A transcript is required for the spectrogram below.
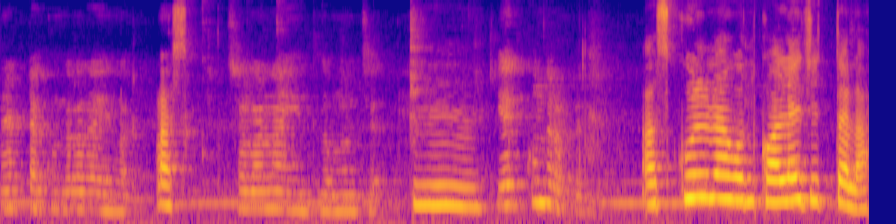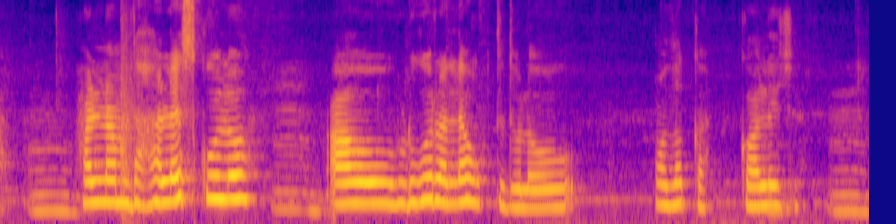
ನೆಟ್ಟ ಕುಂದ್ರದ ಇಲ್ಲ. ಚಲೋನ ಇದ್ಲು ಮುಂಚೆ. ಎದ್ ಕುಂದ್ರಪ್ಪ? ಆ ಸ್ಕೂಲ್ನಾಗ ಒಂದು ಕಾಲೇಜ್ ಇತ್ತಲ್ಲ? ಹಳ್ಳಿ ನಮ್ದು ಹಳೆ ಸ್ಕೂಲು ಆ ಹುಡುಗರೆಲ್ಲ ಹೋಗ್ತಿದ್ವಲ್ಲ ಓದಕ್ಕೆ ಕಾಲೇಜ್ ಹ್ಮ್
